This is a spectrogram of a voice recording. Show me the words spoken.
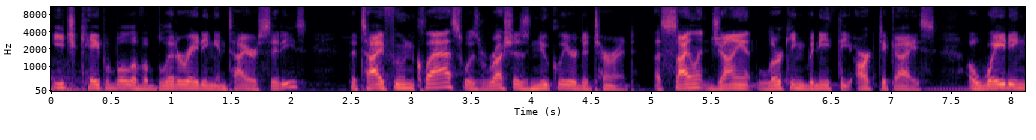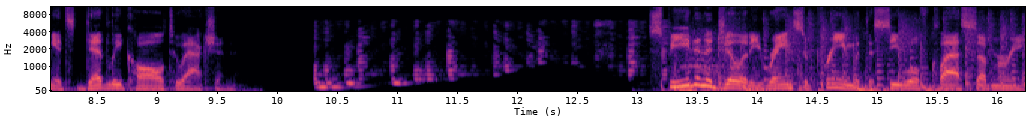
each capable of obliterating entire cities, the Typhoon class was Russia's nuclear deterrent, a silent giant lurking beneath the Arctic ice, awaiting its deadly call to action. Speed and agility reign supreme with the Seawolf-class submarine.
